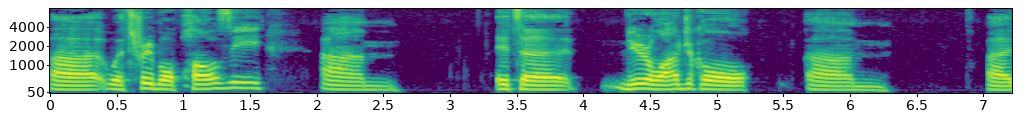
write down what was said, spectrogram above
uh, with cerebral palsy. Um, it's a neurological um, uh,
